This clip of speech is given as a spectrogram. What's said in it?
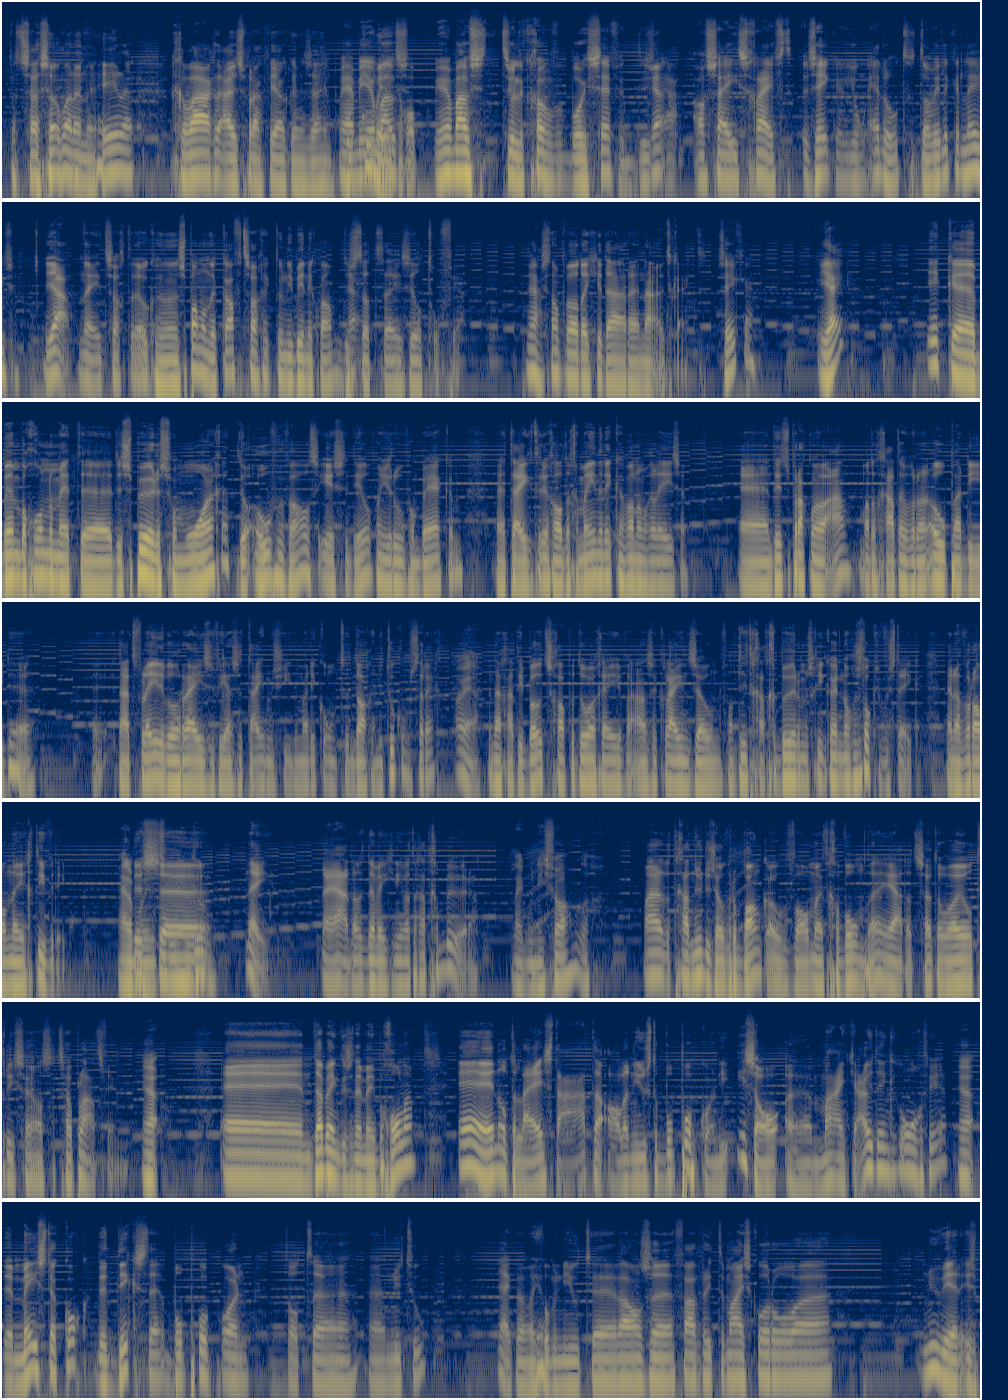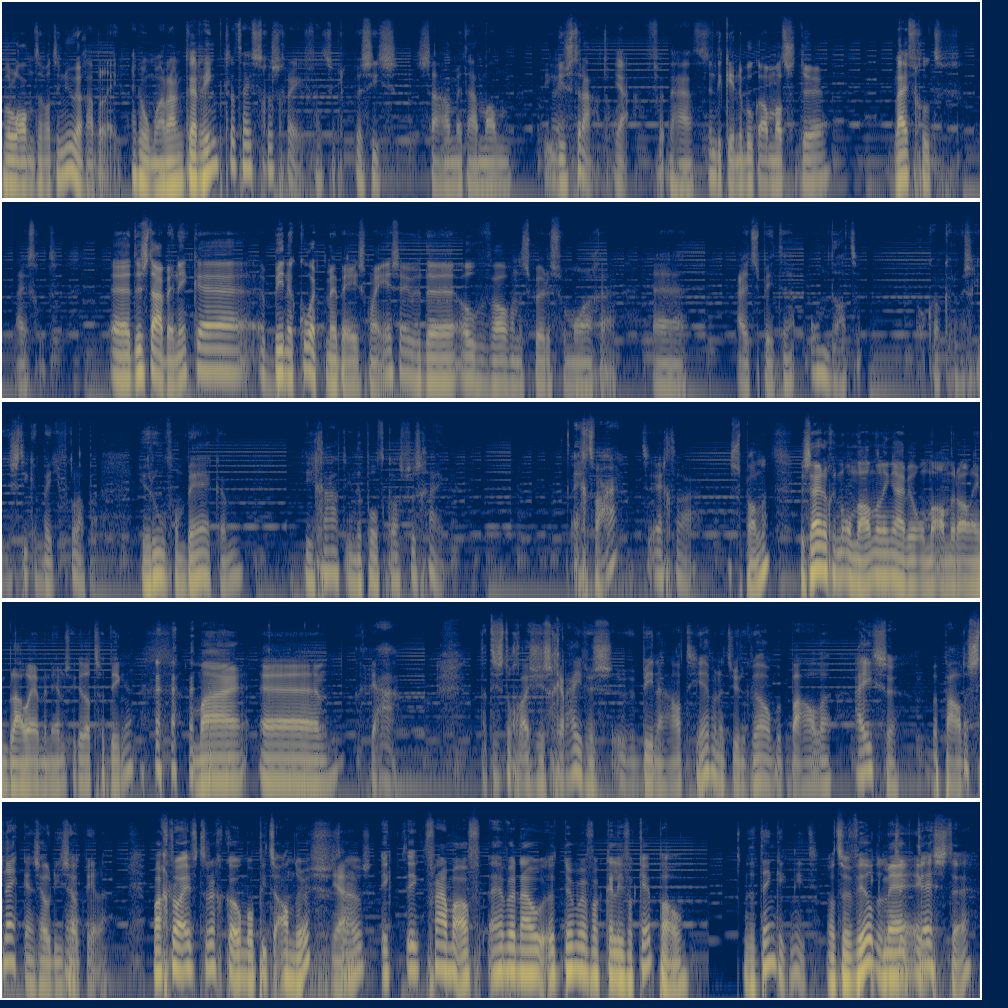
dat zou zomaar een hele gewaagde uitspraak voor jou kunnen zijn. Maar ja? Mirjam Maus is natuurlijk gewoon van Boy 7. Dus Ja. ja. als zij schrijft, zeker Young Adult, dan wil ik het lezen. Ja, nee, het zag er ook een spannende kaft, zag ik toen die binnenkwam. Dus Ja. dat eh, is heel tof, ja. Ja. Ik snap wel dat je daar eh, naar uitkijkt. Zeker. Jij? Ik eh, ben begonnen met De Speurders van Morgen, De Overval, als eerste deel van Jeroen van Berkem. Een tijdje terug al de gemeenrikken van hem gelezen. En dit sprak me wel aan, want het gaat over een opa die de, naar het verleden wil reizen via zijn tijdmachine, maar die komt een dag in de toekomst terecht. Oh ja. En dan gaat hij boodschappen doorgeven aan zijn kleinzoon van dit gaat gebeuren, misschien kan je er nog een stokje voor steken. En dan vooral negatieve dingen. Ja, dat dus moet je natuurlijk eh, niet doen. nee, nou ja, dan, dan weet je niet wat er gaat gebeuren. Lijkt me niet zo handig. Maar het gaat nu dus over een bankoverval met gewonden. Ja, dat zou toch wel heel triest zijn als dat zou plaatsvinden. Ja. En daar ben ik dus net mee begonnen. En op de lijst staat de allernieuwste Bob Popcorn. Die is al een maandje uit, denk ik ongeveer. Ja. De meesterkok, de dikste Bob Popcorn tot eh, eh, nu toe. Ja, ik ben wel heel benieuwd eh, waar onze favoriete maiskorrel nu weer is beland en wat hij nu weer gaat beleven. En hoe Maranke Rink dat heeft geschreven natuurlijk. Precies, samen met haar man, de illustrator. Ja, ja, En de kinderboekambassadeur. blijft goed. Blijft goed. Eh, dus daar ben ik eh, binnenkort mee bezig. Maar eerst even de overval van de speurders van morgen eh, uitspitten. Omdat, ook al kunnen we misschien stiekem een beetje verklappen. Jeroen van Berkem, die gaat in de podcast verschijnen. Echt waar? Het is echt waar. Spannend. We zijn nog in onderhandelingen. Hij wil onder andere alleen blauwe M&M's, dat soort dingen. maar ehm, ja, dat is toch als je schrijvers binnenhaalt. Die hebben natuurlijk wel bepaalde, Eisen. Bepaalde snack en zo die ze Ja. ook willen. Mag ik nog even terugkomen op iets anders? Ja. Trouwens? Ik, ik vraag me af, hebben we nou het nummer van Kelly van Kemp al? Dat denk ik niet. Want we wilden me- natuurlijk ik- testen.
